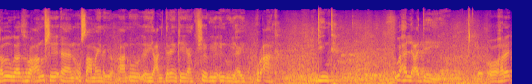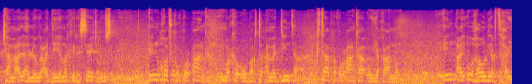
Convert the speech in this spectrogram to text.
qabowgaasoo aan u saamaynayo aan yani dareenkayga aan ku sheegayo inuu yahay qur'aanka diinta waxa la caddeeyey oo hore jaamacadaha loogu caddeeyey markii research lagu sameeyey in qofka qur'aanka marka uu barto ama diinta kitaabka qur'aanka uu yaqaano in ay u hawl yar tahay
